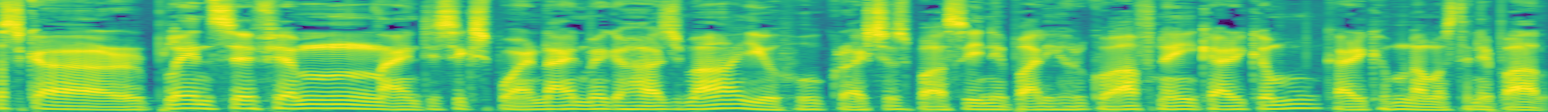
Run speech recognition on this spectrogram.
नमस्कार। Plains FM ninety six point nine मेगा हजमा यो हो क्राइसिसवासी नेपालीहरूको आफ्नै कार्यक्रम कार्यक्रम नमस्ते नेपाल।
